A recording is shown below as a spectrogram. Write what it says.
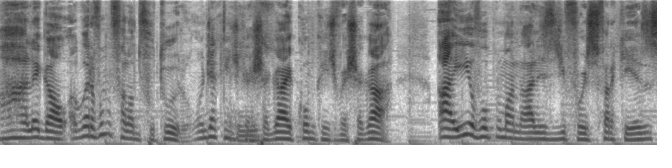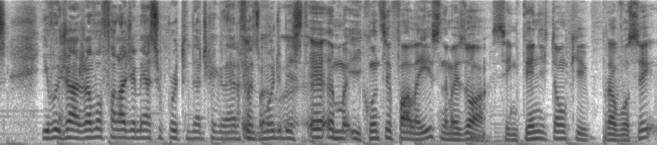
Ah, legal. Agora vamos falar do futuro. Onde é que a gente quer Isso. chegar e como que a gente vai chegar? Aí eu vou para uma análise de forças e fraquezas e vou, já já vou falar de ameaça e oportunidade que a galera faz um monte de besteira. É, é, e quando você fala isso, né? Mas ó, você entende então que pra você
